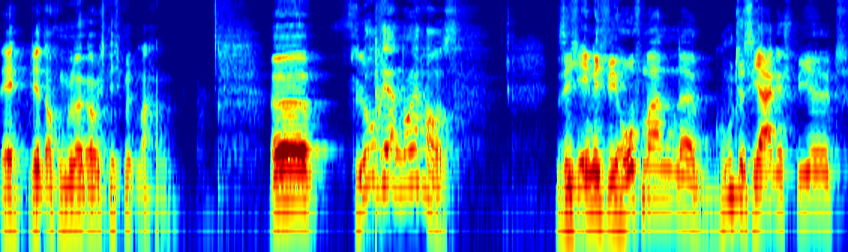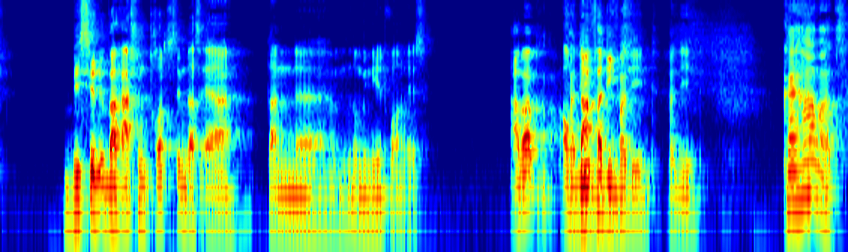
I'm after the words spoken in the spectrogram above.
Nee, wird auch Müller, glaube ich, nicht mitmachen. Äh, Florian Neuhaus. Sich ähnlich wie Hofmann, äh, gutes Jahr gespielt. Bisschen überraschend trotzdem, dass er dann äh, nominiert worden ist. Aber auch da verdient. Verdient, verdient. Kai Havertz.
